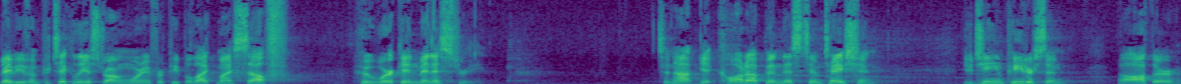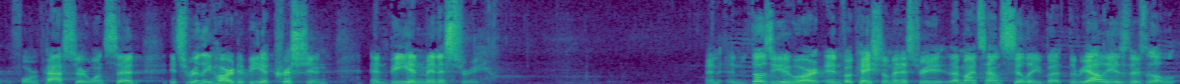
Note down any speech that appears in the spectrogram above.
Maybe even particularly a strong warning for people like myself who work in ministry to not get caught up in this temptation. Eugene Peterson, the author, former pastor, once said, It's really hard to be a Christian and be in ministry. And, and those of you who aren't in vocational ministry, that might sound silly, but the reality is there's a,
